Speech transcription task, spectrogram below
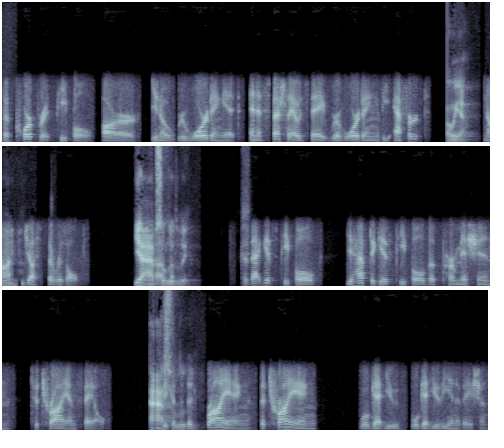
the corporate people are you know rewarding it, and especially I would say rewarding the effort Oh yeah. Not mm-hmm. just the result. Yeah, absolutely. Because that gives people you have to give people the permission to try and fail. Absolutely. Because the trying the trying will get you will get you the innovation.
